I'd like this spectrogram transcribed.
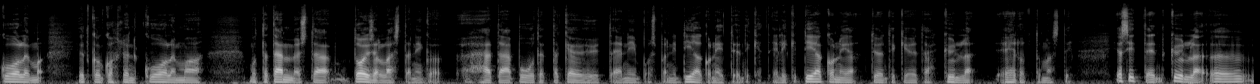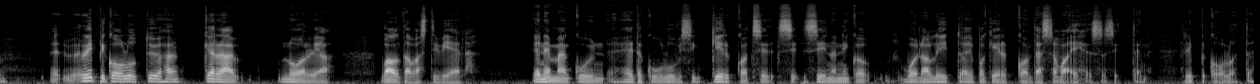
kuolema, jotka on kohdannut kuolemaa, mutta tämmöistä toisenlaista niin hätää, puutetta, köyhyyttä ja niin poispäin, niin diakoniatyöntekijät. Eli diakonia-työntekijöitä kyllä ehdottomasti. Ja sitten kyllä rippikoulutyöhän kerää nuoria valtavasti vielä. Enemmän kuin heitä kuuluu vissiin kirkko, että si, si, siinä niin voidaan liittyä jopa kirkkoon tässä vaiheessa sitten – rippikoulu. Että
